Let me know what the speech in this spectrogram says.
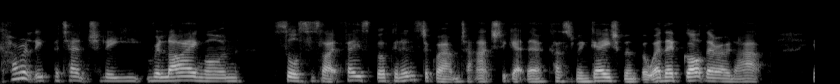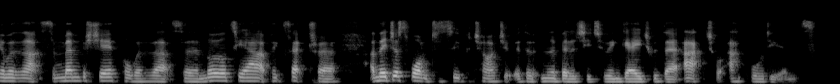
currently potentially relying on sources like Facebook and Instagram to actually get their customer engagement, but where they've got their own app, you know, whether that's a membership or whether that's a loyalty app, etc., and they just want to supercharge it with an ability to engage with their actual app audience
